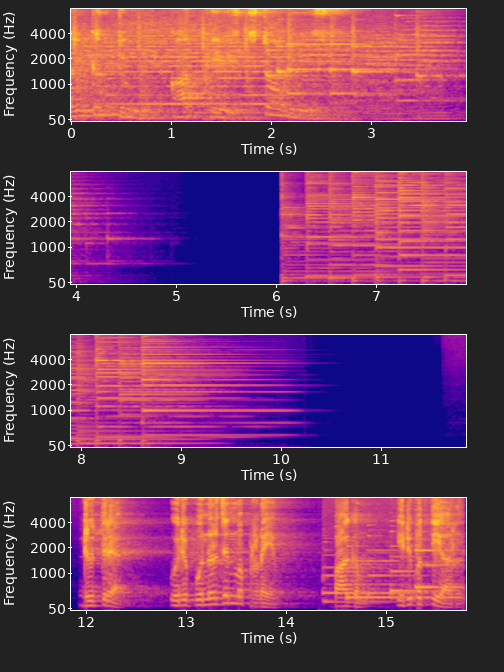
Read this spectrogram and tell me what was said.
Welcome to സ്റ്റോറീസ്. രുദ്ര ഒരു പുനർജന്മ പ്രണയം. ഭാഗം ഇരുപത്തിയാറ്.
